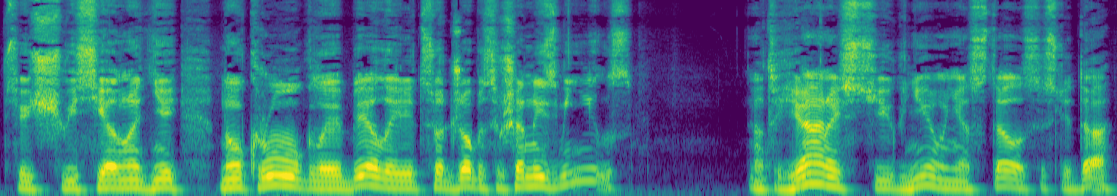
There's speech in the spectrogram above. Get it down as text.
все еще висела над ней, но круглое белое лицо Джоба совершенно изменилось. От ярости и гнева не осталось и следа,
